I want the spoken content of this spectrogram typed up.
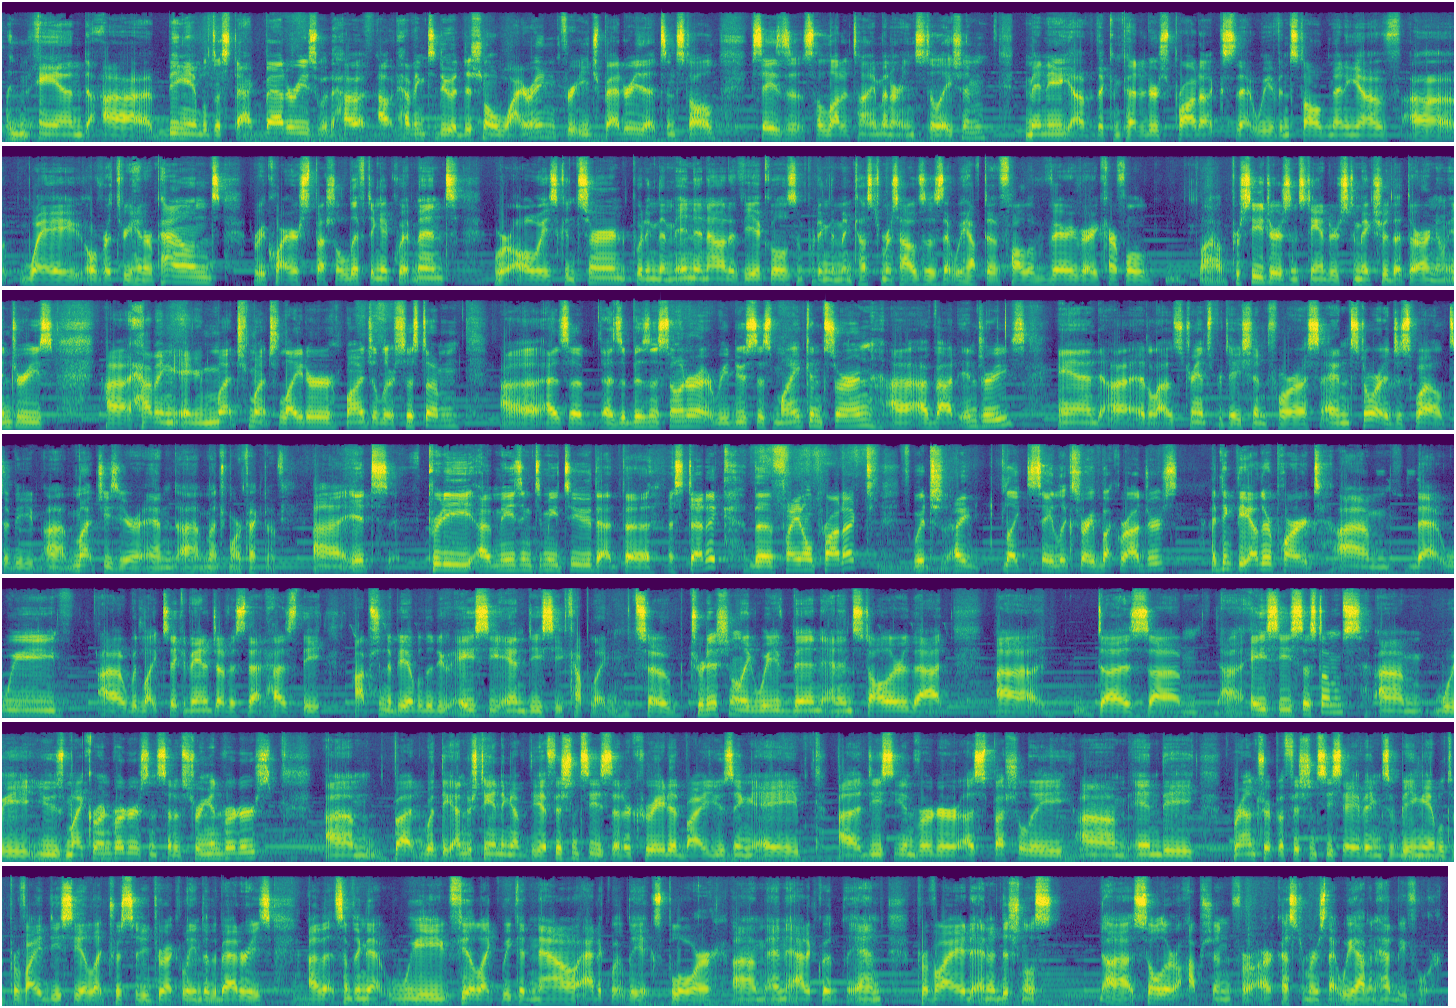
and uh, being able to stack batteries without having to do additional wiring for each battery that's installed saves us a lot of time in our installation. Many of the competitors' products that we've installed many of uh, weigh over 300 pounds, require special lifting equipment. We're always concerned putting them in and out of vehicles and putting them in customers' houses that we have to follow very, very careful uh, procedures and standards to make sure that there are no injuries. Uh, having a much, much lighter modular system uh, as, a, as a business owner, it reduces my concern uh, about injuries and uh, it allows transportation for us and storage as well to be uh, much easier and much more effective. it's pretty amazing to me too that the aesthetic, the final product, which I like to say looks very Buck Rogers, I think the other part um, that we uh, would like to take advantage of is that has the option to be able to do AC and DC coupling. So traditionally we've been an installer that uh, does um, uh, AC systems. Um, we use microinverters instead of string inverters. Um, but with the understanding of the efficiencies that are created by using a, a DC inverter, especially um, in the round trip efficiency savings of being able to provide DC electricity directly into the batteries, uh, that's something that we feel like we can now adequately explore um, and adequately and provide an additional uh, solar option for our customers that we haven't had before.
